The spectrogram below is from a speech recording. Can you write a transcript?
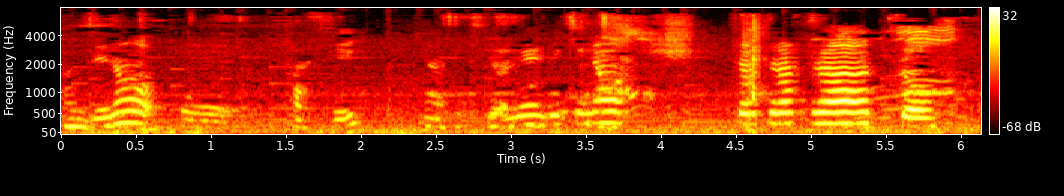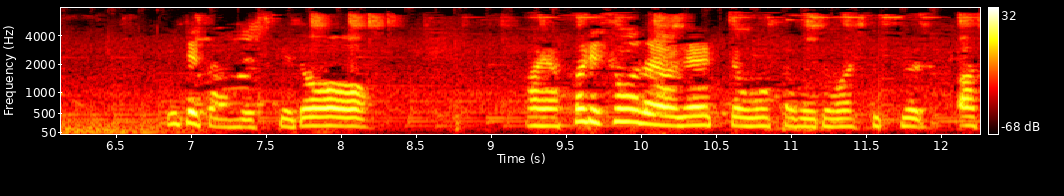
感じの、えー、冊子なんですよね。で、昨日、つらつらつらーっと見てたんですけど、あ、やっぱりそうだよねって思ったことが一つあっ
